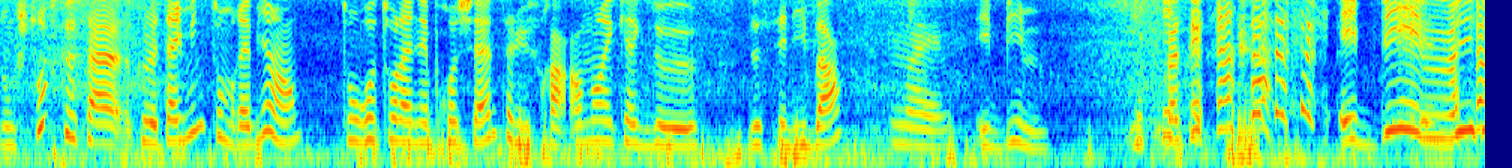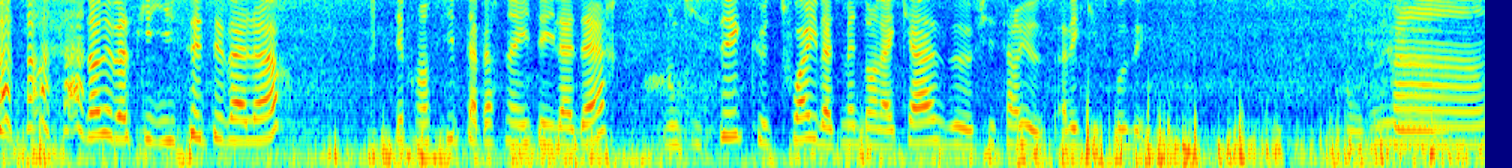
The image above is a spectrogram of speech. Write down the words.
Donc, je trouve que, ça, que le timing tomberait bien. hein. Ton retour l'année prochaine, ça lui fera un an et quelques de, de célibat, Ouais. et bim. Il- parce que Et bim non mais parce qu'il sait tes valeurs, tes principes, ta personnalité, il adhère. Donc il sait que toi, il va te mettre dans la case euh, fille sérieuse, avec qui se poser. Ben,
